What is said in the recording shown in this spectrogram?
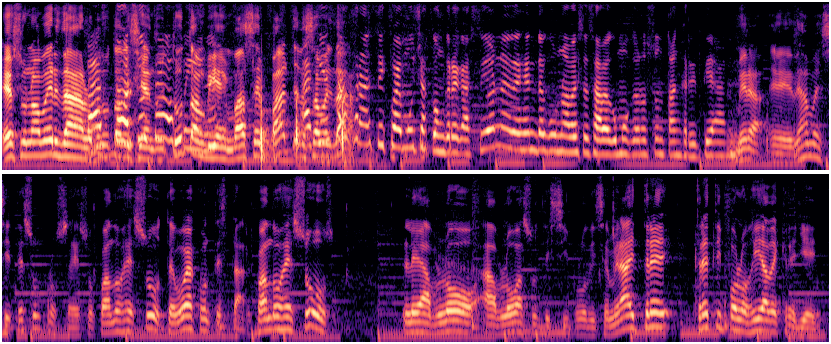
Es una verdad lo que tú estás ¿qué diciendo. Y tú opina? también vas a ser parte de esa Aquí en verdad. San Francisco hay muchas congregaciones de gente que uno a veces sabe como que no son tan cristianos. Mira, eh, déjame decirte, es un proceso. Cuando Jesús, te voy a contestar, cuando Jesús le habló, habló a sus discípulos, dice, mira, hay tres, tres tipologías de creyentes.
